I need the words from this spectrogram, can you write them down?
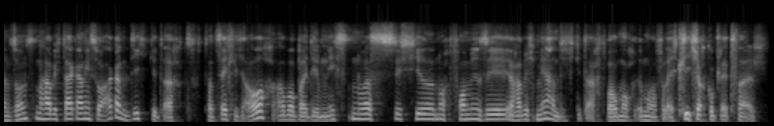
Ansonsten habe ich da gar nicht so arg an dich gedacht. Tatsächlich auch, aber bei dem nächsten, was ich hier noch vor mir sehe, habe ich mehr an dich gedacht. Warum auch immer. Vielleicht liege ich auch komplett falsch.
